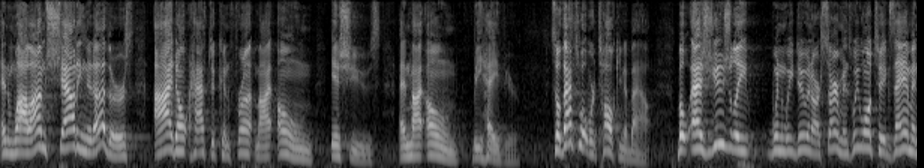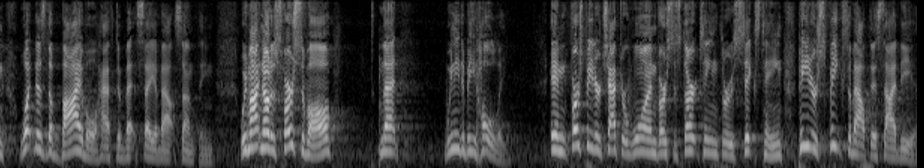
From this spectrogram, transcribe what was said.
And while I'm shouting at others, I don't have to confront my own issues and my own behavior. So that's what we're talking about. But as usually when we do in our sermons, we want to examine what does the Bible have to say about something. We might notice first of all that we need to be holy. In 1 Peter chapter 1 verses 13 through 16, Peter speaks about this idea.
